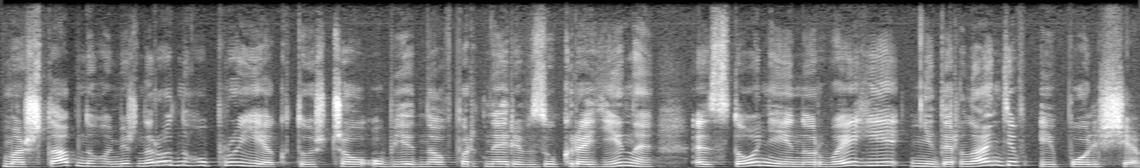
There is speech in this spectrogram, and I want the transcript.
масштабного міжнародного проєкту, що об'єднав партнерів з України, Естонії, Норвегії, Нідерландів і Польщі.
